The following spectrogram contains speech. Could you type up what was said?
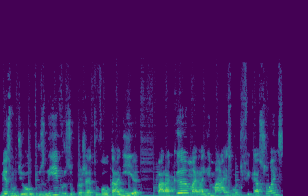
mesmo de outros livros, o projeto voltaria para a Câmara, ali mais modificações,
